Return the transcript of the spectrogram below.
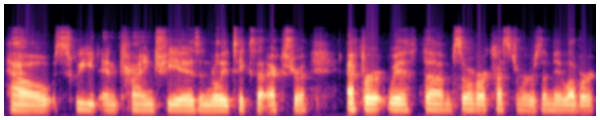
how sweet and kind she is, and really takes that extra effort with um, some of our customers, and they love her.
